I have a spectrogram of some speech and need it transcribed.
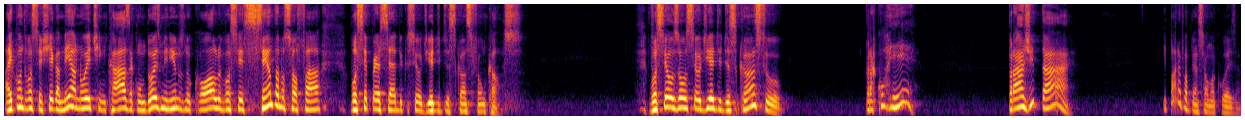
Aí quando você chega meia-noite em casa com dois meninos no colo e você senta no sofá, você percebe que o seu dia de descanso foi um caos. Você usou o seu dia de descanso para correr, para agitar. E para para pensar uma coisa.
